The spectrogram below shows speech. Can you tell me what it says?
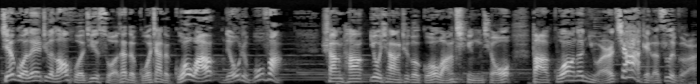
结果呢，这个老伙计所在的国家的国王留着不放。商汤又向这个国王请求，把国王的女儿嫁给了自个儿，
